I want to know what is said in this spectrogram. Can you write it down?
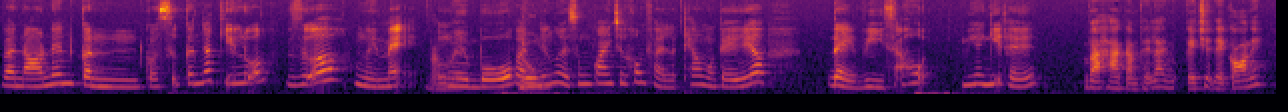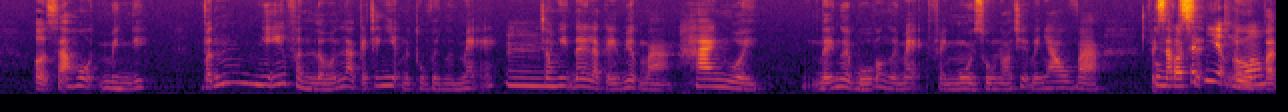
và nó nên cần có sự cân nhắc kỹ lưỡng giữa người mẹ, và người bố và Đúng. những người xung quanh chứ không phải là theo một cái đẻ vì xã hội Minh Anh nghĩ thế và Hà cảm thấy là cái chuyện đẻ con ấy ở xã hội mình đi vẫn nghĩ phần lớn là cái trách nhiệm được thuộc về người mẹ ừ. trong khi đây là cái việc mà hai người đấy người bố và người mẹ phải ngồi xuống nói chuyện với nhau và phải Cùng sắp có xếp, trách nhiệm đúng ừ, không? và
